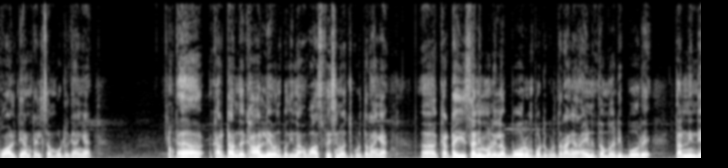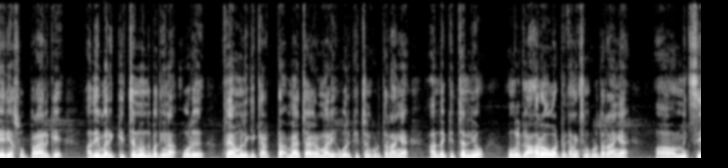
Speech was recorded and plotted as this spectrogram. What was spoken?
குவாலிட்டியான டைல்ஸ் தான் போட்டிருக்காங்க. கரெக்டாக அந்த ஹால்லே வந்து பார்த்திங்கன்னா வாஷ் பேசின் வச்சு கொடுத்துறாங்க கரெக்டாக ஈசானி மூலையில் போரும் போட்டு கொடுத்துறாங்க ஐநூற்றம்பது அடி போரு தண்ணி இந்த ஏரியா சூப்பராக இருக்குது அதே மாதிரி கிச்சன் வந்து பார்த்திங்கன்னா ஒரு ஃபேமிலிக்கு கரெக்டாக மேட்ச் ஆகிற மாதிரி ஒரு கிச்சன் கொடுத்துட்றாங்க. அந்த கிச்சன்லேயும் உங்களுக்கு ஆரோ வாட்டர் கனெக்ஷன் கொடுத்துட்றாங்க. மிக்ஸி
